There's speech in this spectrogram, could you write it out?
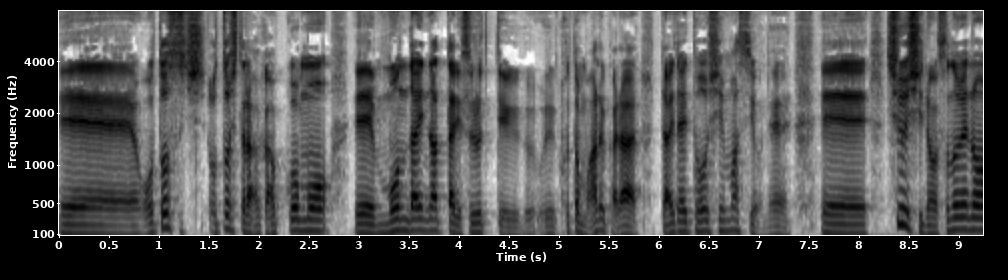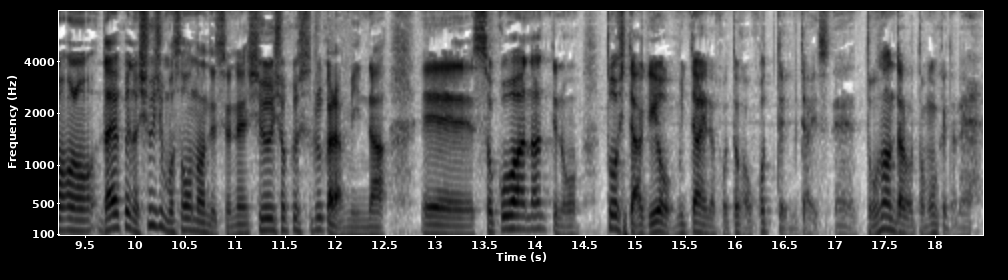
えー、落とす、落としたら学校も、えー、問題になったりするっていうこともあるから、大体通しますよね。えー、修士の、その上の、大学院の修士もそうなんですよね。就職するからみんな。えー、そこはなていうのを通してあげようみたいなことが起こってるみたいですね。どうなんだろうと思うけどね。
